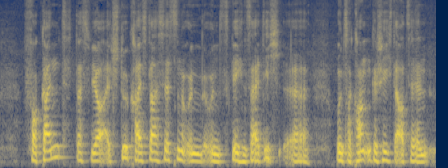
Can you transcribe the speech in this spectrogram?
verkannt, dass wir als Stuhlkreis da sitzen und uns gegenseitig äh, unsere Krankengeschichte erzählen.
